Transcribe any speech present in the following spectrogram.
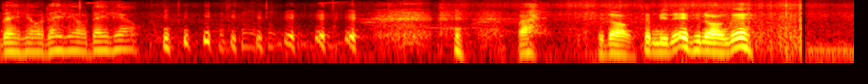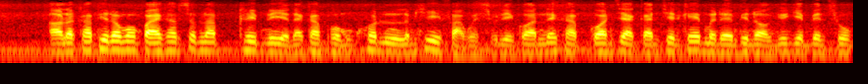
ได้แล้วได้แล้วได้แล้วไปพี่น้องสมิเด้พี่น้องเด้อเอาละครับพี่น้องมองไปครับสำหรับคลิปนี้นะครับผมคนลำชี้ฝากไว้สวัสดีก่อนด้ครับก่อนจากกันเช่นเคยเหมือนเดิมพี่น้องอยู่เย็นเป็นสุข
